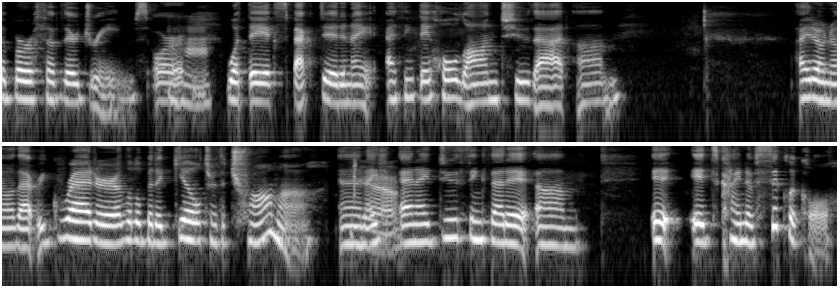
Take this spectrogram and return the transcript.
the birth of their dreams or mm-hmm. what they expected and i i think they hold on to that um i don't know that regret or a little bit of guilt or the trauma and yeah. i and i do think that it um it it's kind of cyclical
